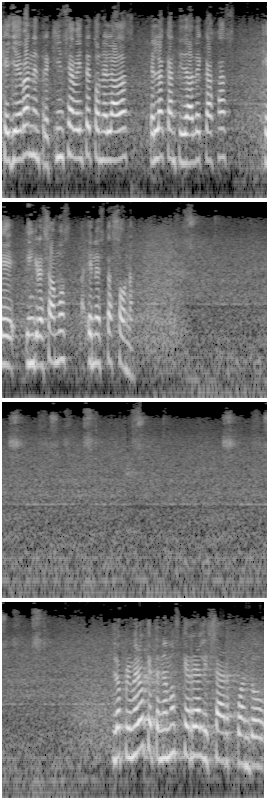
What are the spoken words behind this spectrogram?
que llevan entre 15 a 20 toneladas es la cantidad de cajas que ingresamos en esta zona. Lo primero que tenemos que realizar cuando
